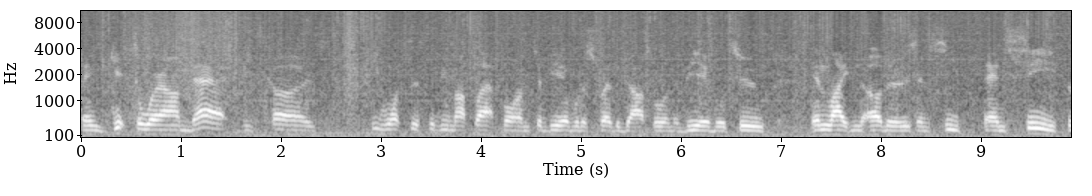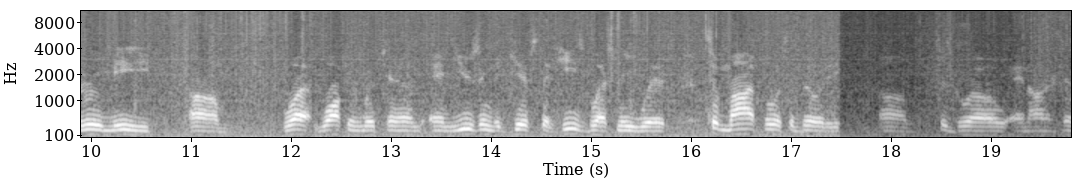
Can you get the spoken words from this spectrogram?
and get to where I'm at because he wants this to be my platform to be able to spread the gospel and to be able to enlighten others and see and see through me um, what walking with him and using the gifts that he's blessed me with to my fullest ability um, to grow and honor him.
